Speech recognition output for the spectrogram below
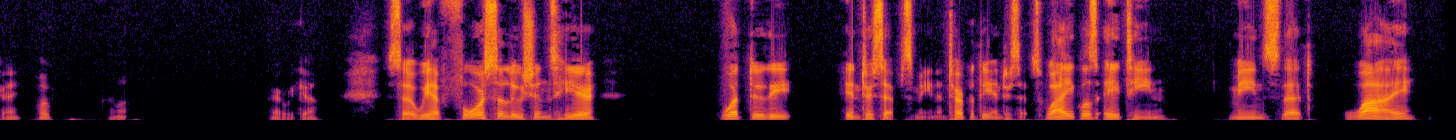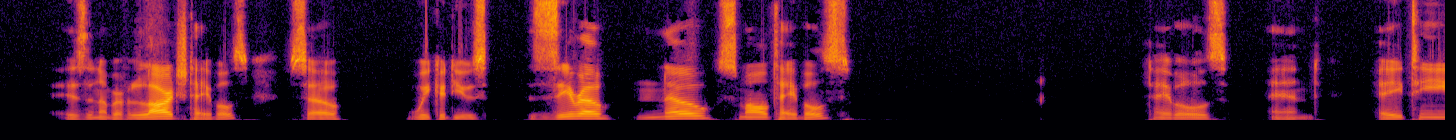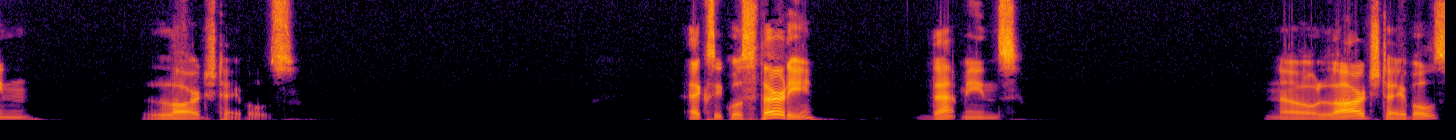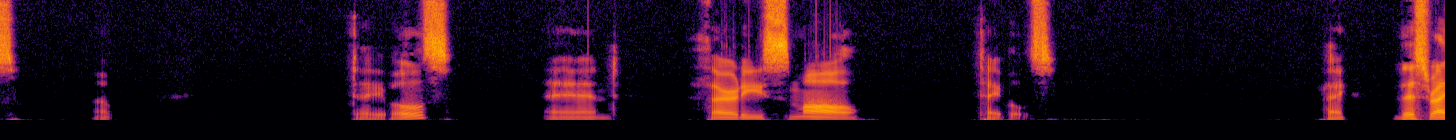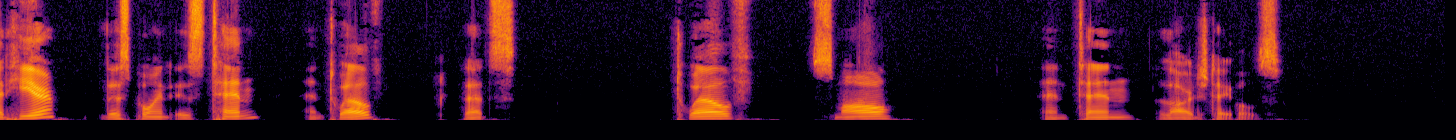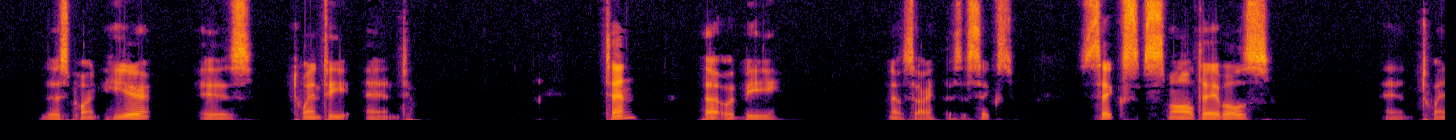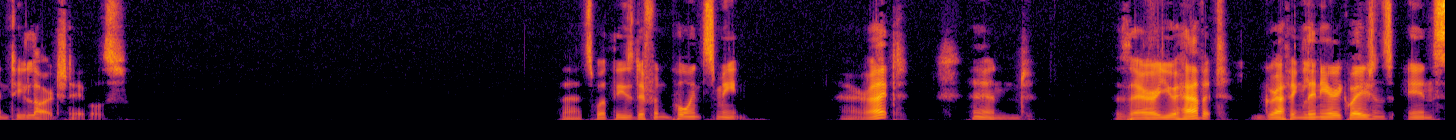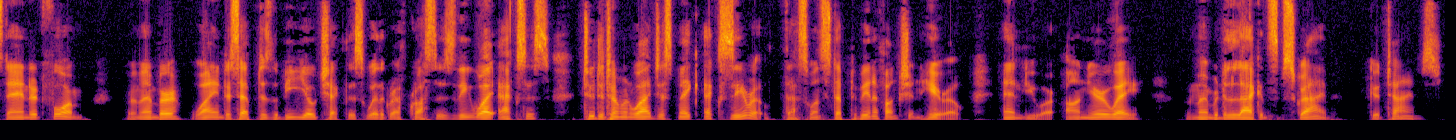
Okay, whoop, come on. There we go. So we have four solutions here. What do the intercepts mean? Interpret the intercepts. y equals 18 means that y is the number of large tables, so we could use 0, no small tables, tables, and 18 large tables. x equals 30, that means no large tables. Oh. Tables. And 30 small tables. Okay. This right here, this point is 10 and 12. That's 12 small and 10 large tables. This point here is 20 and 10. That would be, no, sorry, this is 6. 6 small tables and 20 large tables. That's what these different points mean. Alright, and there you have it. Graphing linear equations in standard form. Remember, y-intercept is the BO check this where the graph crosses the y-axis. To determine y, just make x 0. That's one step to being a function hero. And you are on your way. Remember to like and subscribe. Good times.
